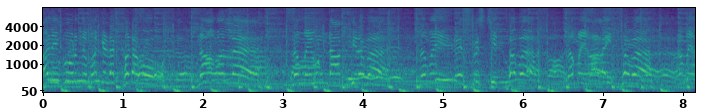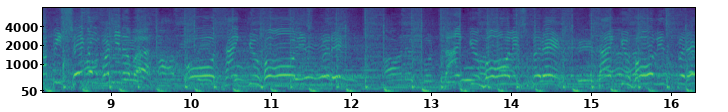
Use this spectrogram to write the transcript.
களி கூர்ந்து மகிழ கடவோ நாம் அல்ல நம்மை உண்டாக்கிறவர் நம்மை சிருஷ்டித்தவர் நம்மை அழைத்தவர் நம்மை அபிஷேகம் பண்ணினவர். ஓ thank you ho thank you holy Holy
